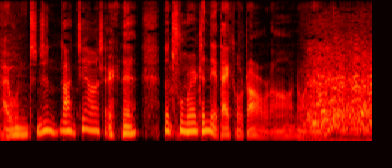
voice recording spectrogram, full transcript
哎我这这那这样式儿的，那出门真得戴口罩了啊，这玩意儿。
